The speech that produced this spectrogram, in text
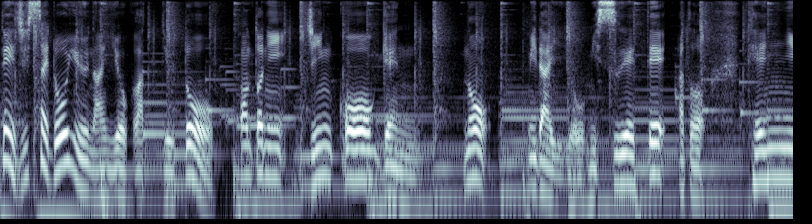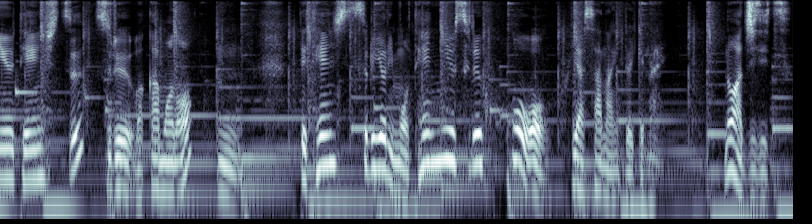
で実際どういう内容かっていうと本当に人口減の未来を見据えてあと転入転出する若者、うん、で転出するよりも転入する方を増やさないといけないのは事実。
